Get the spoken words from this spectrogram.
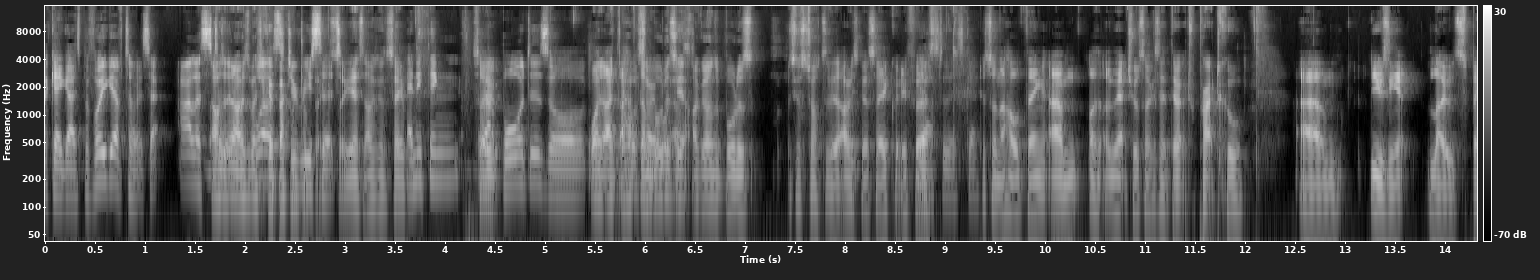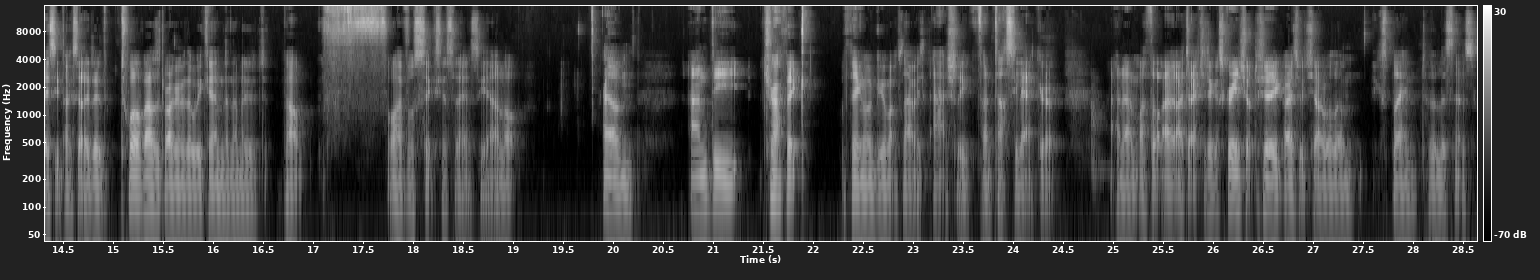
okay, guys, before you get off topic, so Alistair, I was, I was about to go back did on topic. research? So yes, I was going to say. Anything So- about borders or? Well, I, I oh, have sorry, done what borders. Yeah. I'll go on the borders just after the. I was going to say quickly Yeah, first, after this, just on the whole thing. Um, on, on the actual, like I said, the actual practical, um, using it loads. Basically, like I said, I did twelve hours of driving over the weekend, and then I did about five or six yesterday. So yeah, a lot. Um, and the traffic thing on Google Maps now is actually fantastically accurate. And um, I thought I, I'd actually take a screenshot to show you guys, which I will um, explain to the listeners.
